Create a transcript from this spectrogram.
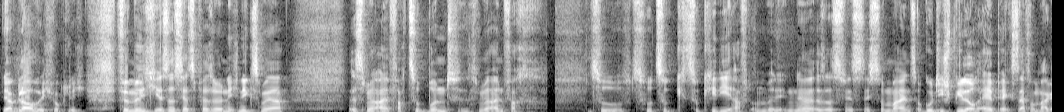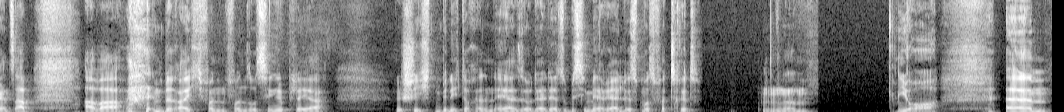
ja, glaube ich, wirklich. Für mich ist es jetzt persönlich nichts mehr, ist mir einfach zu bunt, ist mir einfach zu, zu, zu, zu kiddyhaft unbedingt. Ne? Also es ist nicht so meins. Oh, gut, ich spiele auch Apex, davon mal ganz ab. Aber im Bereich von, von so Singleplayer- Geschichten bin ich doch eher so der, der so ein bisschen mehr Realismus vertritt. Ähm, ja. Ähm,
